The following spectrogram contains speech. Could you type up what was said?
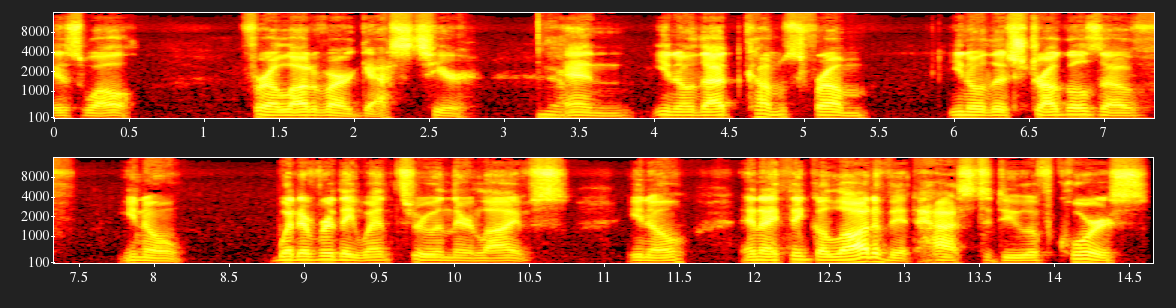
as well for a lot of our guests here, yeah. and you know that comes from you know the struggles of you know whatever they went through in their lives, you know and I think a lot of it has to do, of course,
